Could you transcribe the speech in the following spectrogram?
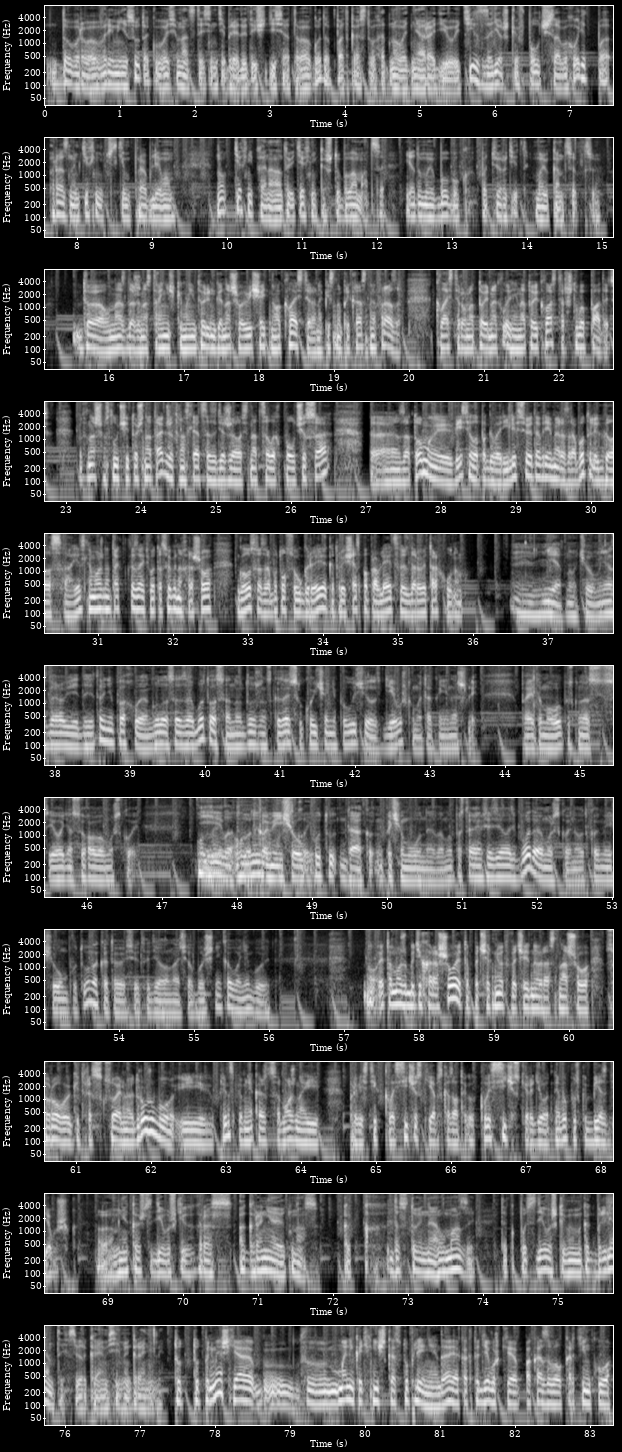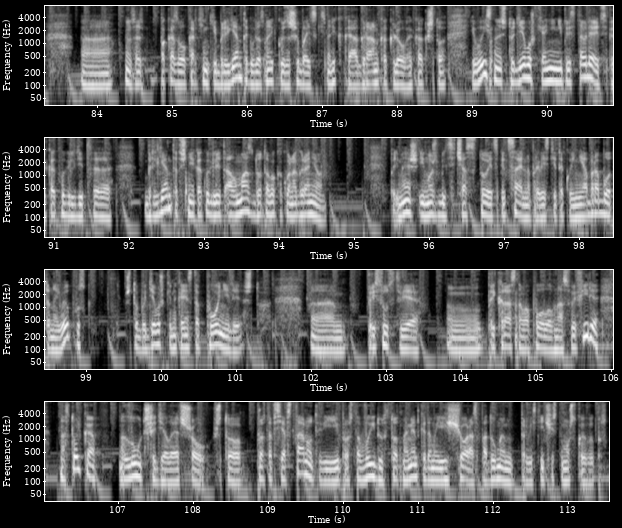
Доброго времени суток, 18 сентября 2010 года, подкаст выходного дня радио IT с задержкой в полчаса выходит по разным техническим проблемам. Но техника, она на то и техника, чтобы ломаться. Я думаю, Бобук подтвердит мою концепцию. Да, у нас даже на страничке мониторинга нашего вещательного кластера написана прекрасная фраза. Кластеру на той, на, не на той кластер, чтобы падать. Вот в нашем случае точно так же. Трансляция задержалась на целых полчаса. Э, зато мы весело поговорили все это время, разработали голоса, если можно так сказать. Вот особенно хорошо голос разработался у Грея, который сейчас поправляет свое здоровье Тархуном. Нет, ну что, у меня здоровье до этого неплохое. Голос разработался, но должен сказать, что кое-что не получилось. Девушку мы так и не нашли. Поэтому выпуск у нас сегодня сурово мужской. Уныло, и вот, уныло вот кроме еще Умпуту... Да, почему уныло? Мы постараемся сделать бодро мужской, но вот кроме еще Умпутуна, который все это дело начал, больше никого не будет. Ну, это может быть и хорошо, это подчеркнет в очередной раз нашу суровую гетеросексуальную дружбу, и, в принципе, мне кажется, можно и провести классический, я бы сказал, такой классический радиотный выпуск без девушек. А, мне кажется, девушки как раз ограняют нас, как достойные алмазы – так с девушками мы как бриллианты сверкаем всеми гранями. Тут, тут понимаешь, я маленькое техническое отступление, да, я как-то девушке показывал картинку, э, ну, показывал картинки бриллианта, говорил, смотри, какой зашибайский, смотри, какая огранка клевая, как что. И выяснилось, что девушки, они не представляют себе, как выглядит э, бриллиант, а точнее, как выглядит алмаз до того, как он огранен. Понимаешь? И, может быть, сейчас стоит специально провести такой необработанный выпуск, чтобы девушки наконец-то поняли, что э, присутствие прекрасного пола у нас в эфире настолько лучше делает шоу, что просто все встанут и просто выйдут в тот момент, когда мы еще раз подумаем провести чисто мужской выпуск.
